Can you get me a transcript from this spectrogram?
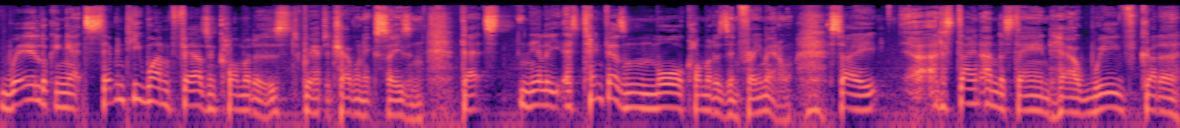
we're looking at 71,000 kilometres we have to travel next season. That's nearly, that's 10,000 more kilometres than Fremantle. So I just don't understand how we've got to,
